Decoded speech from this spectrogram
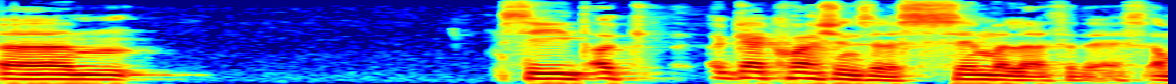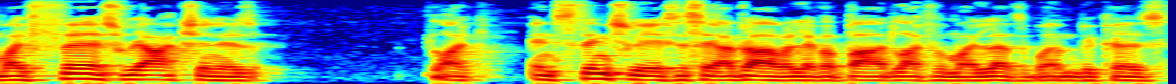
Um, see, I, I get questions that are similar to this, and my first reaction is like instinctually is to say I'd rather live a bad life with my loved one because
